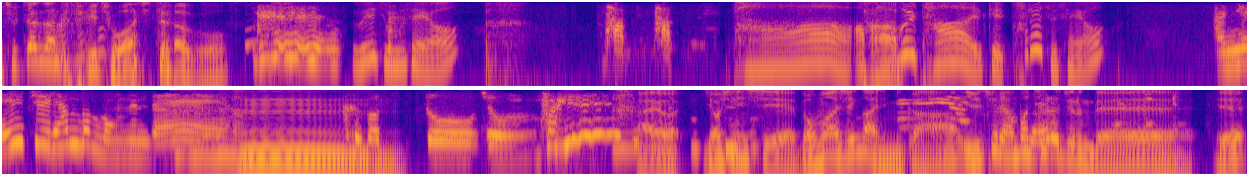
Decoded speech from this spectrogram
출장 가는 거 되게 좋아하시더라고. 왜 좋으세요? 밥, 밥. 밥. 아, 밥. 밥을 다 이렇게 차려주세요? 아니요, 일주일에 한 번 먹는데, 음. 그것도 좀. 아유, 여신 씨, 너무하신 거 아닙니까? 일주일에 한 번 차려주는데, 예?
